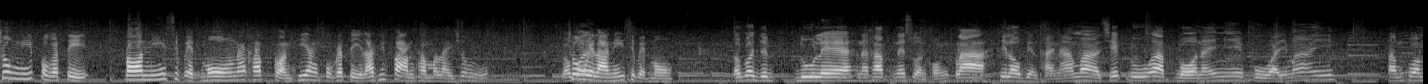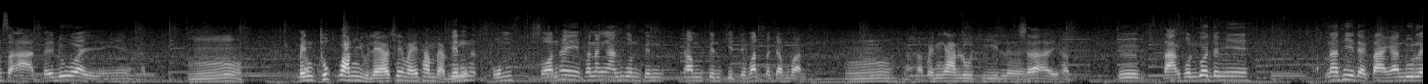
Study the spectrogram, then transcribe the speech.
ช่วงนี้ปกติตอนนี้ 11 โมงนะครับ ก่อนเที่ยงปกติแล้วที่ฟาร์มทำอะไรช่วงนี้ ช่วงเวลานี้ 11 โมงเราก็จะดูแลนะครับในส่วนของปลาที่เราเปลี่ยนถ่ายน้ำว่าเช็คดูว่าบ่อไหนมีป่วยไหมทำความสะอาดไปด้วยอย่างนี้ยครับอืมเป็นทุกวันอยู่แล้วใช่ไหมทำแบบเป็นนี้ผมสอนให้พนักงานทุกคนเป็นทำเป็นกิจวัตรประจำวัน อืมนะครับ เป็นงานรูทีนเลย ใช่ครับ คือต่างคนก็จะมีหน้าที่แตกต่างกันดูแล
